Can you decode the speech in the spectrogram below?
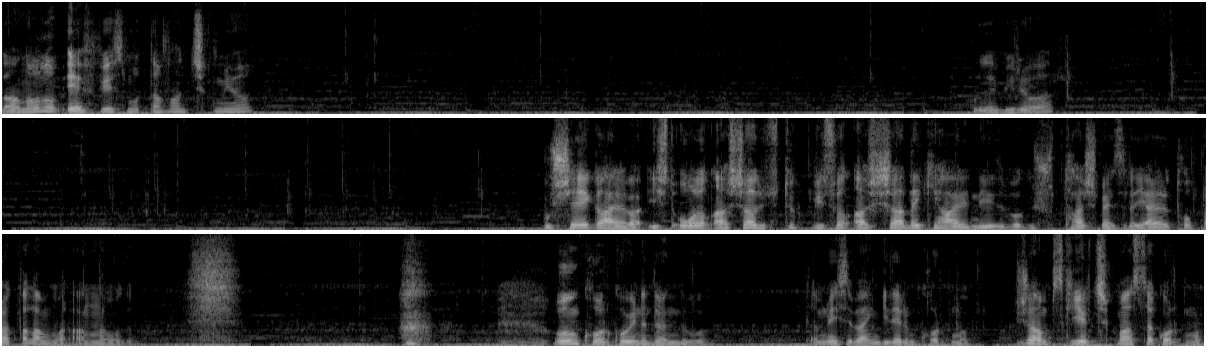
Lan oğlum FPS moddan falan çıkmıyor. Burada biri var. Bu şey galiba işte oradan aşağı düştük şu an aşağıdaki halindeyiz bakın şu taş mesela yerlerde toprak falan var anlamadım. Oğlum korku oyuna döndü bu. Tamam neyse ben giderim korkmam. Jumpscare çıkmazsa korkmam.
